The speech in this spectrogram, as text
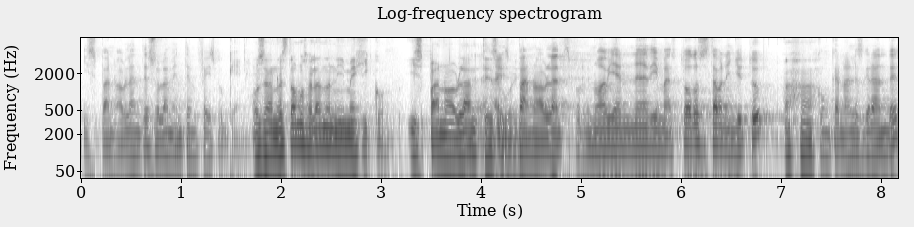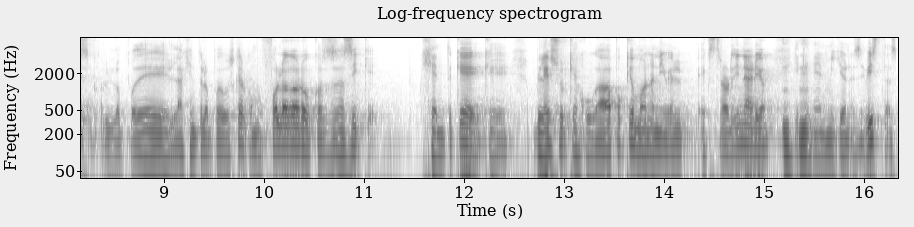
hispanohablante solamente en Facebook Gaming. O sea, no estamos hablando ni México, hispanohablantes, güey. Hispanohablantes, porque no había nadie más. Todos estaban en YouTube con canales grandes. Lo puede, la gente lo puede buscar como follower o cosas así que gente que, que que jugaba Pokémon a nivel extraordinario y tenían millones de vistas.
